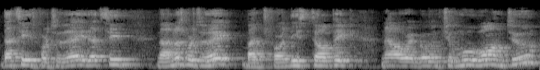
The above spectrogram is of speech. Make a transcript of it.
that's it for today. That's it. No, not for today, but for this topic. Now we're going to move on to.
